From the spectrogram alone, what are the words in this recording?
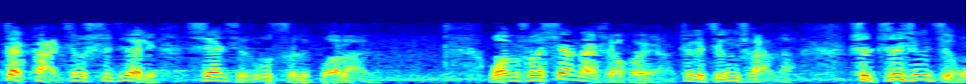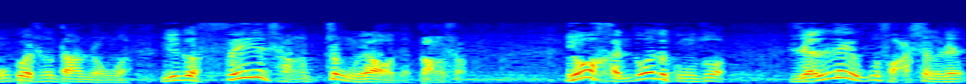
在感情世界里掀起如此的波澜呢？我们说现代社会啊，这个警犬呢是执行警务过程当中啊一个非常重要的帮手，有很多的工作人类无法胜任，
